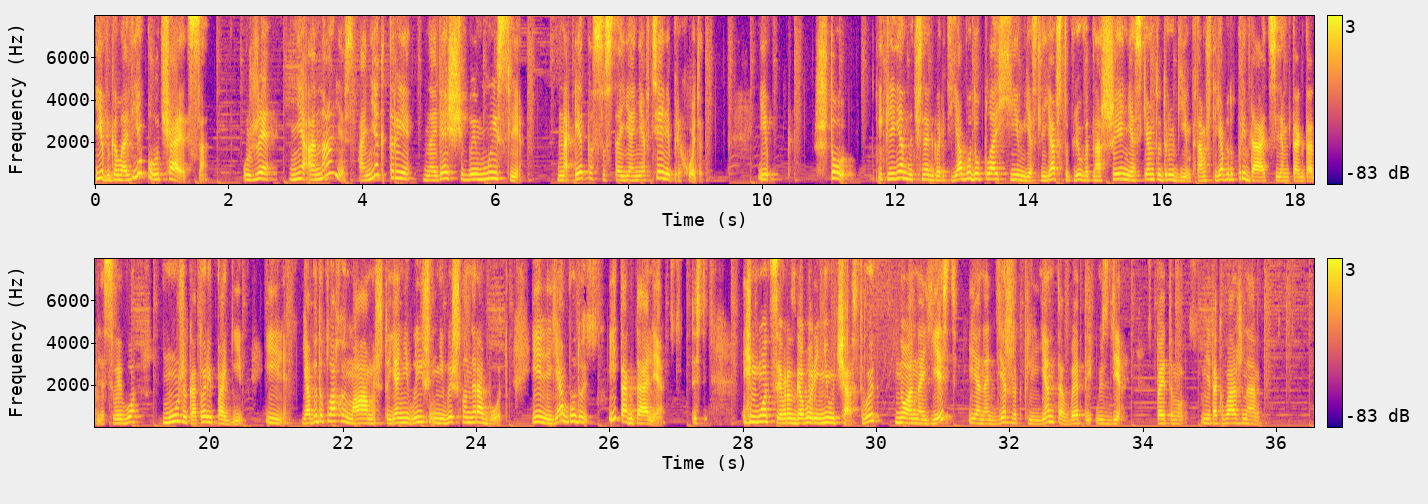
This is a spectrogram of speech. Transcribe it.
И в голове получается уже не анализ, а некоторые навязчивые мысли на это состояние в теле приходят. И что и клиент начинает говорить, я буду плохим, если я вступлю в отношения с кем-то другим, потому что я буду предателем тогда для своего мужа, который погиб. Или я буду плохой мамой, что я не, выш... не вышла на работу. Или я буду... И так далее. То есть эмоции в разговоре не участвуют, но она есть, и она держит клиента в этой узде. Поэтому мне так важно,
